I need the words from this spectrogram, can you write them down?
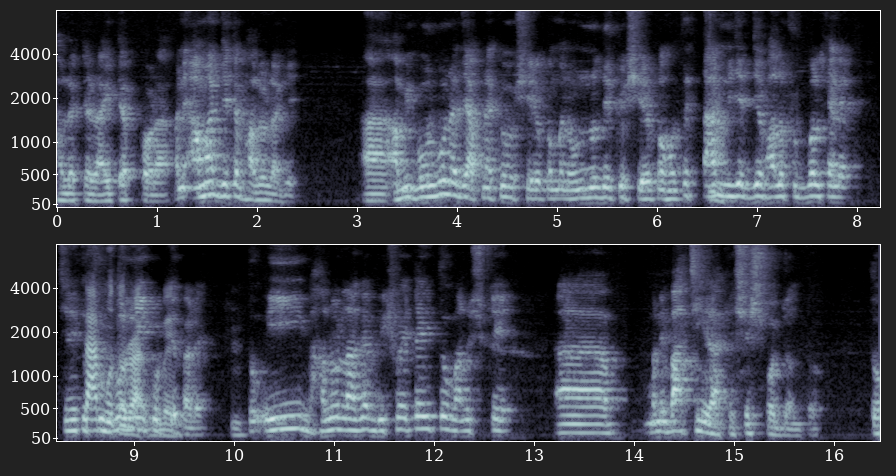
ভালো একটা রাইট আপ করা। মানে আমার যেটা ভালো লাগে আমি বলব না যে আপনাকেও সেরকম মানে অন্যদেরকেও সেরকম হতে তার নিজের যে ভালো ফুটবল খেলে সে তার মতো। করতে পারে। তো এই ভালো লাগার বিষয়টাই তো মানুষকে আহ মানে বাঁচিয়ে রাখে শেষ পর্যন্ত। তো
